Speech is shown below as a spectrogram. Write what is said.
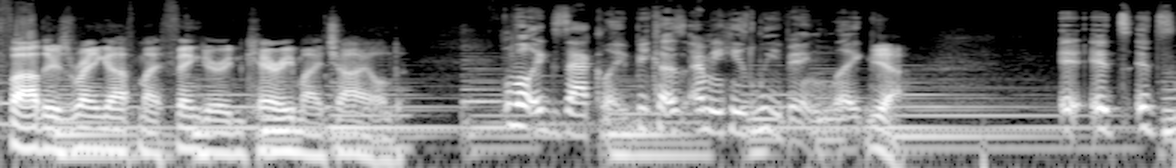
father's ring off my finger and carry my child. Well, exactly, because I mean he's leaving. Like Yeah, it, it's it's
